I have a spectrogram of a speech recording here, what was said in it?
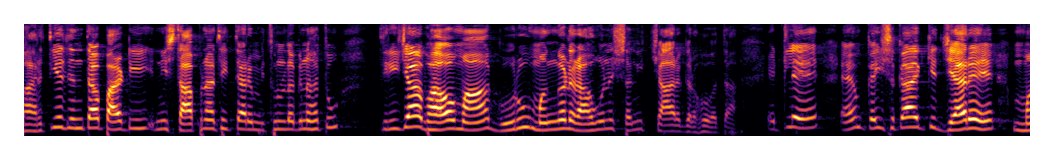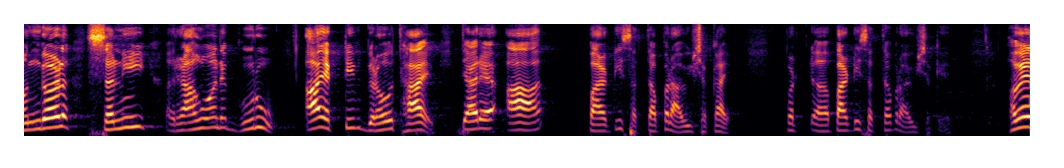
ભારતીય જનતા પાર્ટીની સ્થાપના થઈ ત્યારે મિથુન લગ્ન હતું ત્રીજા ભાવમાં ગુરુ મંગળ, રાહુ અને શનિ ચાર ગ્રહો હતા. એટલે એમ કહી શકાય કે જ્યારે મંગળ, શનિ, રાહુ અને ગુરુ આ એક્ટિવ ગ્રહો થાય, ત્યારે આ પાર્ટી સત્તા પર આવી શકાય. પાર્ટી સત્તા પર આવી શકે. હવે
